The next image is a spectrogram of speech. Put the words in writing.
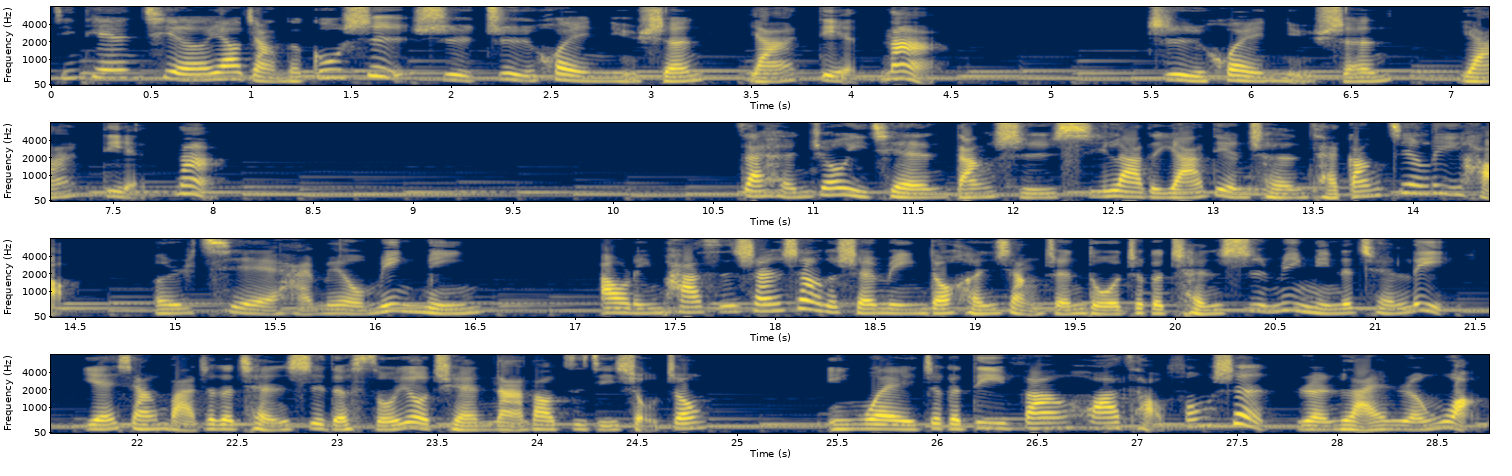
今天企鹅要讲的故事是智慧女神雅典娜。智慧女神雅典娜，在很久以前，当时希腊的雅典城才刚建立好，而且还没有命名。奥林帕斯山上的神明都很想争夺这个城市命名的权利，也想把这个城市的所有权拿到自己手中，因为这个地方花草丰盛，人来人往。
